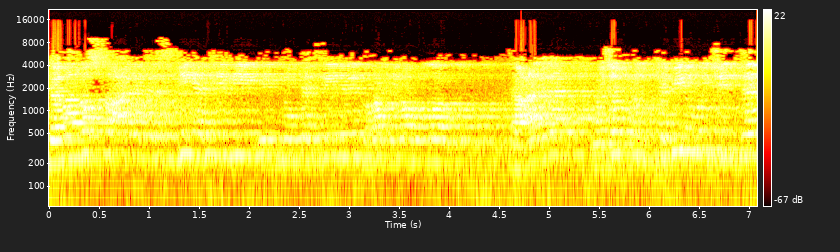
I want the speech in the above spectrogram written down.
كما نص على تسميته ابن كثير رحمه الله تعالى وجمع كبير جدا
